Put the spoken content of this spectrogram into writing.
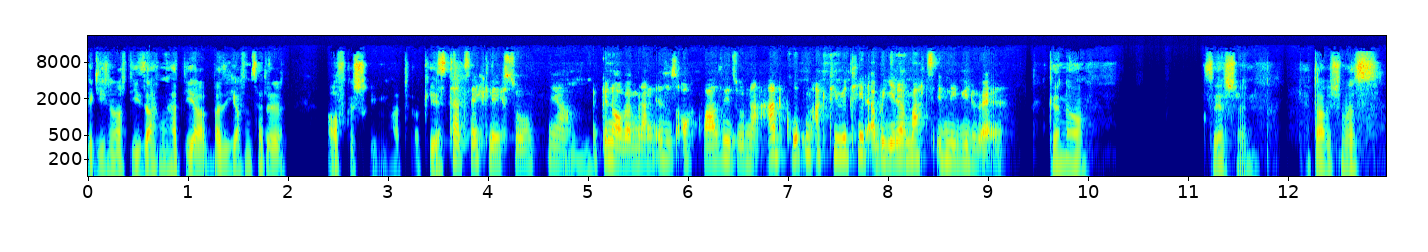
wirklich nur noch die Sachen hat, die er bei sich auf dem Zettel aufgeschrieben hat. Okay. Ist tatsächlich so, ja. Mhm. Genau, wenn man dann ist es auch quasi so eine Art Gruppenaktivität, aber jeder macht es individuell. Genau. Sehr schön. Ja, da habe ich schon was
